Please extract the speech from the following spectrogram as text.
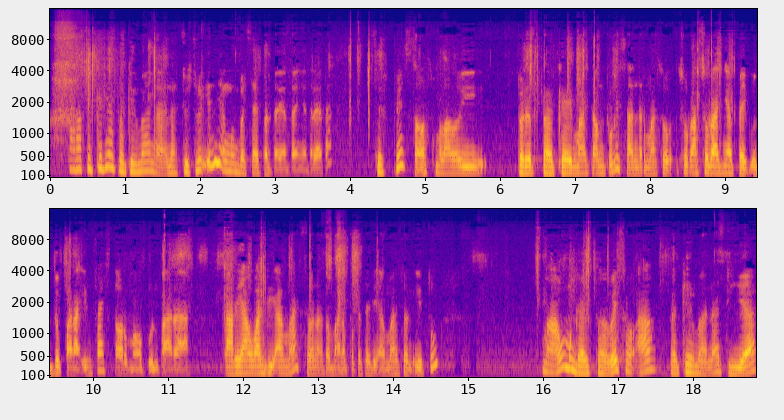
cara pikirnya bagaimana? Nah justru ini yang membuat saya bertanya-tanya. Ternyata Jeff Bezos melalui berbagai macam tulisan termasuk surat-suratnya baik untuk para investor maupun para karyawan di Amazon atau para pekerja di Amazon itu mau menggarisbawahi soal bagaimana dia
